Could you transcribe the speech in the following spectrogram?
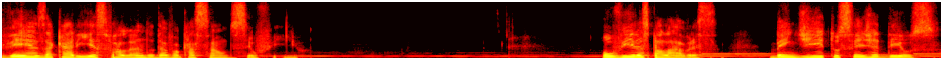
Ver Zacarias falando da vocação de seu filho. Ouvir as palavras: Bendito seja Deus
